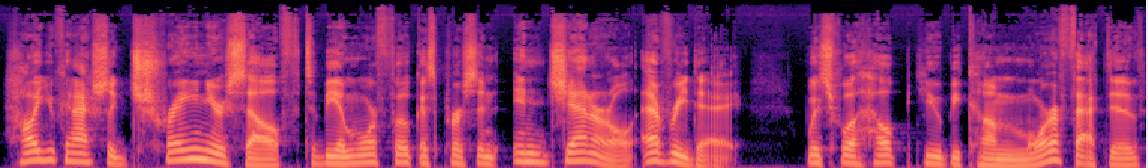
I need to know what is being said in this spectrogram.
how you can actually train yourself to be a more focused person in general every day, which will help you become more effective,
